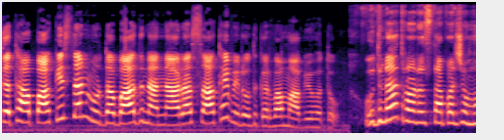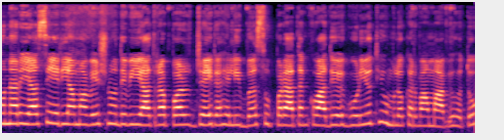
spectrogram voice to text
તથા પાકિસ્તાન મુર્દાબાદના નારા સાથે વિરોધ કરવામાં આવ્યો હતો. ઉધના ત્રણ રસ્તા પર જમ્મુના રિયાસી એરિયામાં વૈષ્ણોદેવી યાત્રા પર જઈ રહેલી બસ ઉપર આતંકવાદીઓએ ગોળીઓથી હુમલો કરવામાં આવ્યો હતો.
